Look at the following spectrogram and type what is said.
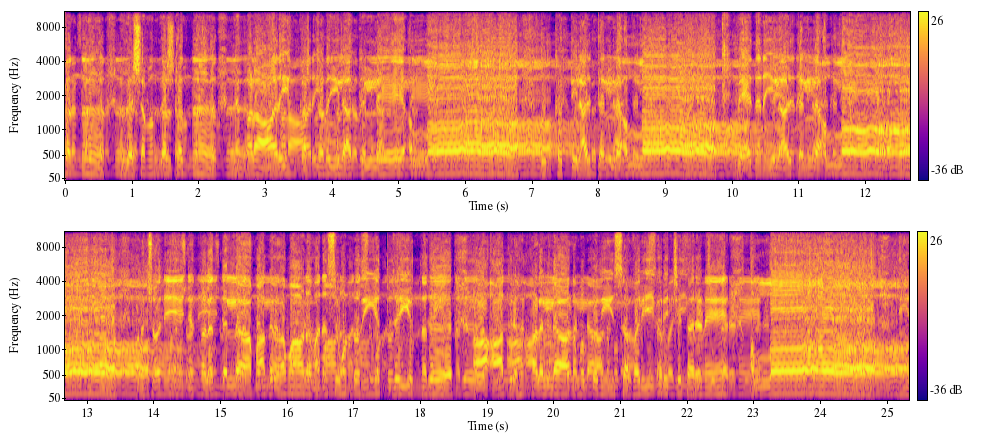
തന്ന് വിഷമങ്ങൾ തന്ന് ഞങ്ങൾ ആരെയും കഷ്ടതയിലാക്കല്ലേ അല്ലാ ദുഃഖത്തിൽ ആഴ്ത്തല്ല അല്ലാ വേദനയിൽ ആഴ്ത്തല്ല അല്ലാ പടച്ചോനെ ഞങ്ങൾ എന്തെല്ലാം ആഗ്രഹമാണ് മനസ്സുകൊണ്ട് നീയത്ത് ചെയ്യുന്നത്? ആ ആഗ്രഹങ്ങളെല്ലാം നമുക്ക് നീ സബലീകരിച്ച് തരണേ. അല്ലാ നീ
